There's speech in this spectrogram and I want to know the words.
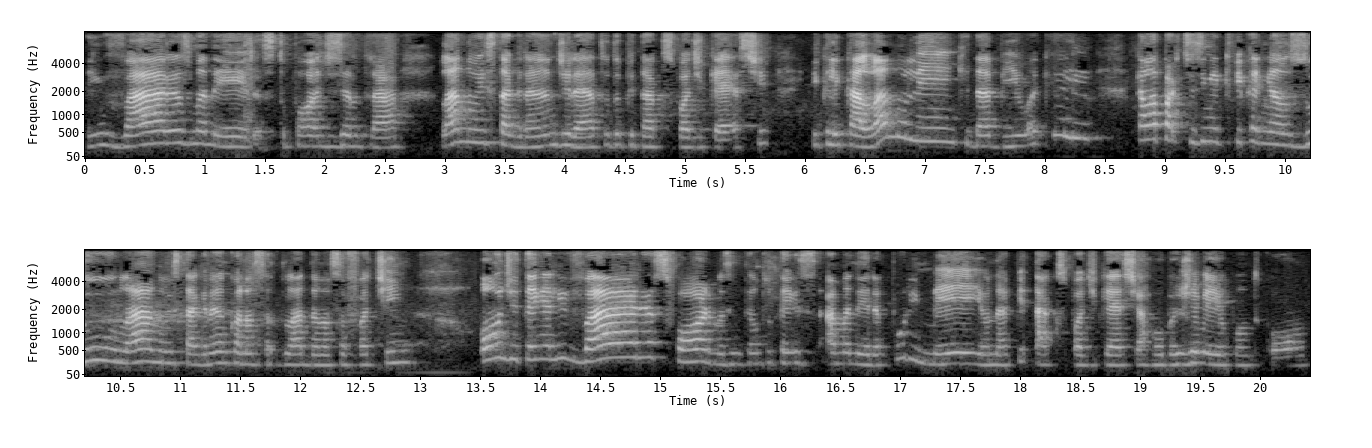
Tem várias maneiras. Tu podes entrar lá no Instagram, direto do Pitacos Podcast, e clicar lá no link da bio, aquele, aquela partezinha que fica em azul lá no Instagram, com a nossa, do lado da nossa fotinho onde tem ali várias formas. Então, tu tens a maneira por e-mail, né? pitacospodcast.gmail.com.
